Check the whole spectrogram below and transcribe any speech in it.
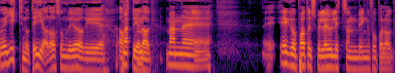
vi gikk nå tida, da, som det gjør i artige Men- lag. Men eh, jeg og Patrick spiller jo litt sånn bingefotball òg.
